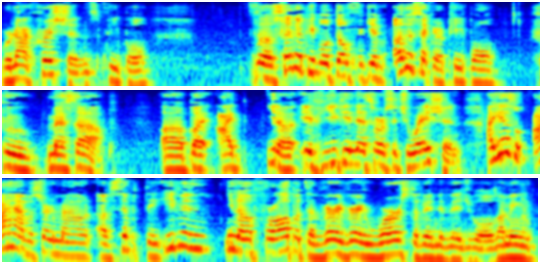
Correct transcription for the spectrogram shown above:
were not Christians people. The secular people don't forgive other secular people who mess up. Uh, but I, you know, if you get in that sort of situation, I guess I have a certain amount of sympathy, even, you know, for all but the very, very worst of individuals. I mean,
